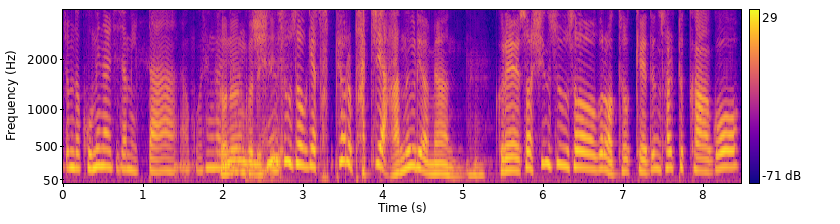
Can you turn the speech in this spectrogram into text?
좀 더 고민할 지점이 있다라고 생각이 저는 드는 거죠. 신수석의 사표를 받지 않으려면 음. 그래서 신수석을 어떻게든 설득하고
